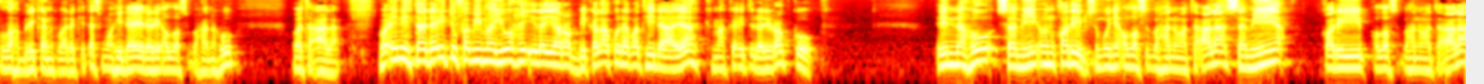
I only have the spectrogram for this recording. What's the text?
Allah berikan kepada kita semua hidayah dari Allah Subhanahu wa taala. Wa in ihtadaitu fa bima yuhi ilayya rabbi. Kalau aku dapat hidayah, maka itu dari Rabbku. Innahu sami'un qarib. Sungguhnya Allah Subhanahu wa taala sami' qarib. Allah Subhanahu wa taala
